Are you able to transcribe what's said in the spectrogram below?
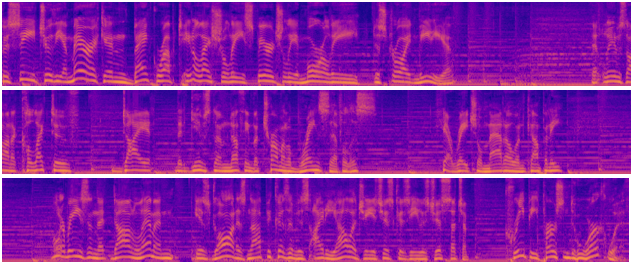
Because, see, to the American bankrupt, intellectually, spiritually, and morally destroyed media that lives on a collective diet that gives them nothing but terminal brain syphilis, yeah, Rachel Maddow and company. Only reason that Don Lemon is gone is not because of his ideology, it's just because he was just such a creepy person to work with.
